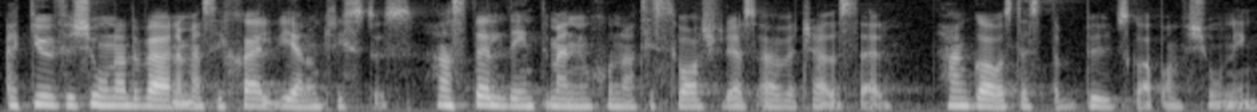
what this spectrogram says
att Gud försonade världen med sig själv genom Kristus. Han ställde inte människorna till svars för deras överträdelser. Han gav oss detta budskap om försoning.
